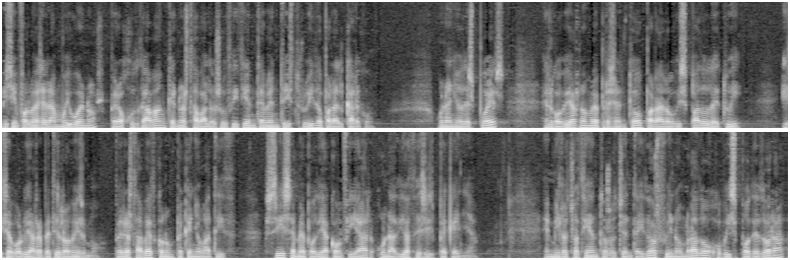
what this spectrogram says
Mis informes eran muy buenos, pero juzgaban que no estaba lo suficientemente instruido para el cargo. Un año después, el gobierno me presentó para el obispado de Tui, y se volvió a repetir lo mismo, pero esta vez con un pequeño matiz. Sí se me podía confiar una diócesis pequeña. En 1882 fui nombrado obispo de Dora,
